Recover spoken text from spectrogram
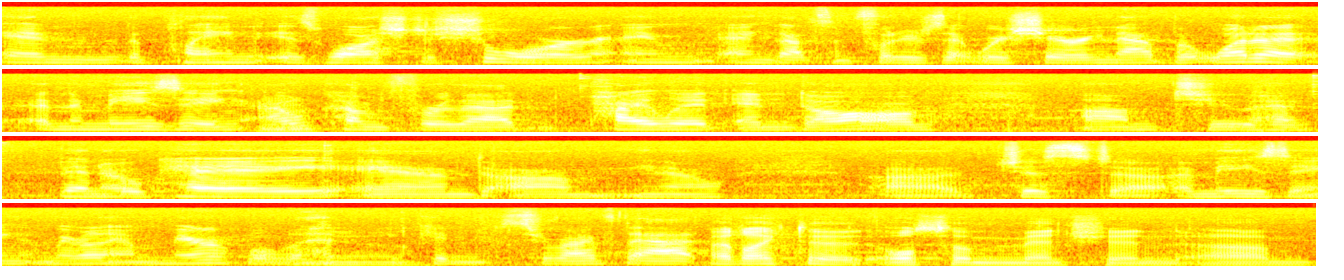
and the plane is washed ashore and, and got some footage that we're sharing now. But what a, an amazing mm. outcome for that pilot and dog um, to have been okay, and um, you know, uh, just uh, amazing, really a miracle that yeah. you can survive that. I'd like to also mention um,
